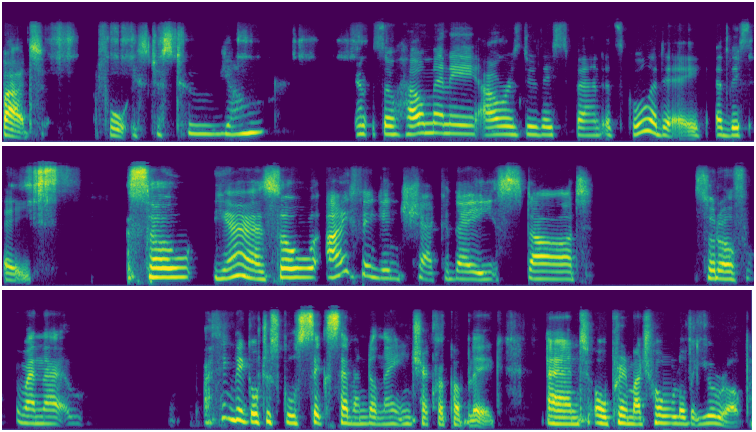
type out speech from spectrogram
but four is just too young. And so, how many hours do they spend at school a day at this age? So, yeah, so I think in Czech they start sort of when they I think they go to school six, seven, don't they, in Czech Republic, and or pretty much all over Europe.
